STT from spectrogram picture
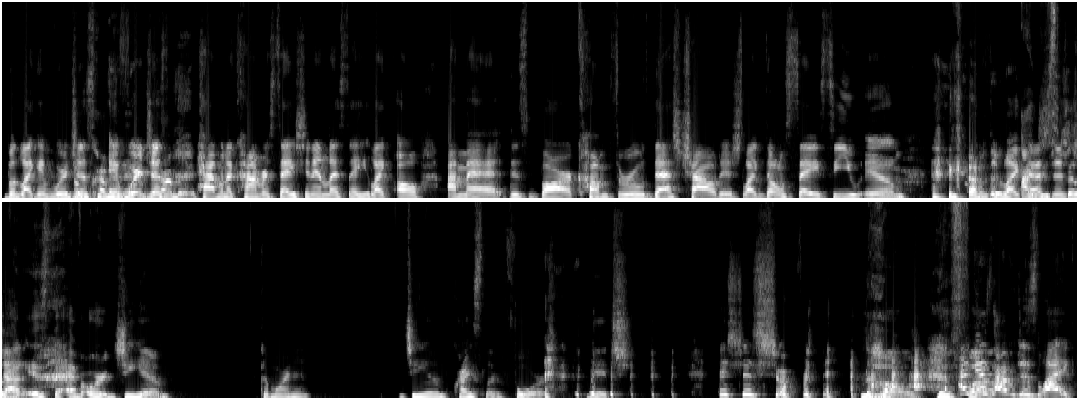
But like if we're just if we're I'm just coming. having a conversation and let's say he like, oh, I'm at this bar, come through. That's childish. Like don't say C U M. come through like I that's just, just, feel like childish. it's the ever or GM, Good morning. GM Chrysler Ford, bitch. It's just short for that. No, I guess. I'm just like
